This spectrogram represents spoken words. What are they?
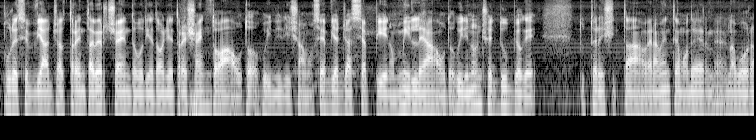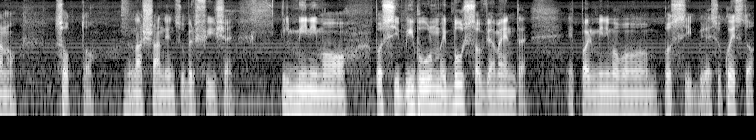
pure se viaggia al 30% vuol dire toglie 300 auto, quindi diciamo se viaggiassi a pieno 1000 auto, quindi non c'è dubbio che tutte le città veramente moderne lavorano sotto, lasciando in superficie il minimo possibile, i pullman, i bus ovviamente, e poi il minimo possibile. Su questo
